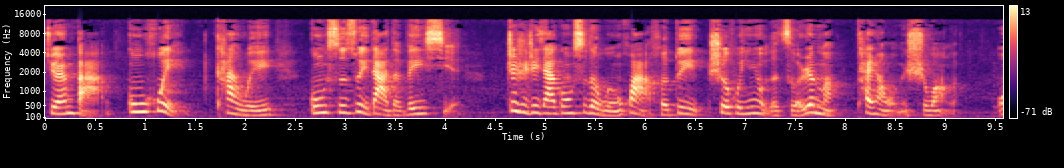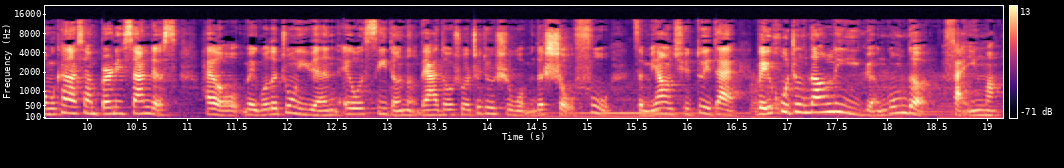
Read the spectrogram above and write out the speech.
居然把工会看为公司最大的威胁，这是这家公司的文化和对社会应有的责任吗？太让我们失望了。我们看到像 Bernie Sanders，还有美国的众议员 AOC 等等，大家都说这就是我们的首富怎么样去对待维护正当利益员工的反应吗？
